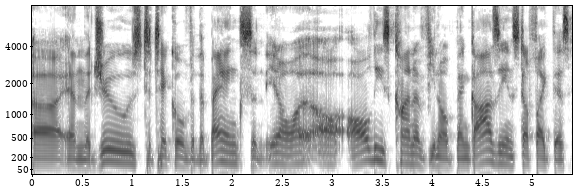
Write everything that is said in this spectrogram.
uh, and the Jews to take over the banks and you know all, all these kind of you know Benghazi and stuff like this.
